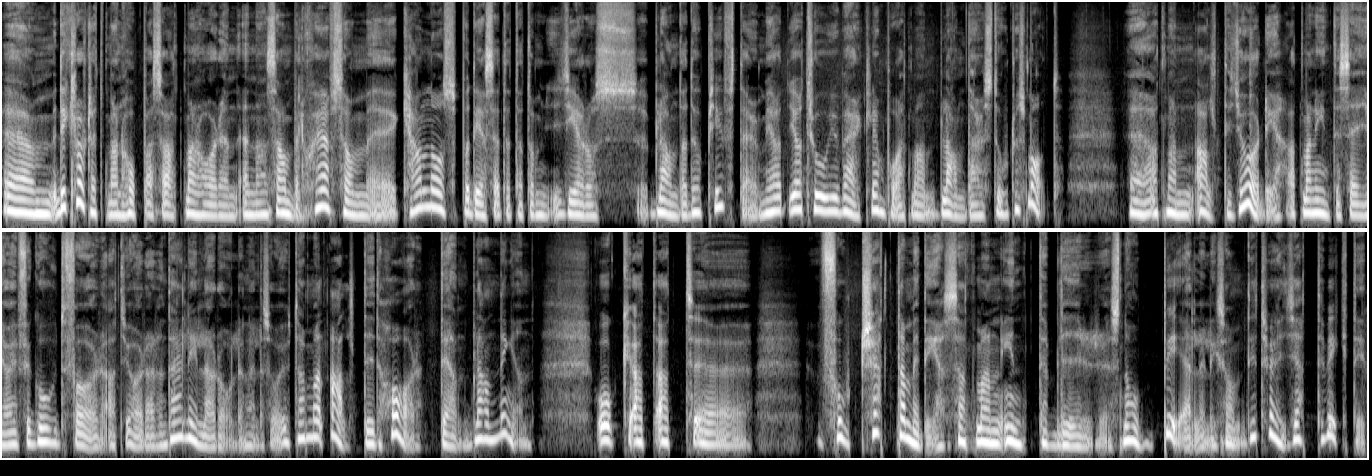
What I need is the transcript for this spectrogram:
um, det är klart att man hoppas att man har en, en ensemblechef som uh, kan oss på det sättet att de ger oss blandade uppgifter. Men jag, jag tror ju verkligen på att man blandar stort och smått. Eh, att man alltid gör det. Att man inte säger jag är för god för att göra den där lilla rollen eller så. Utan man alltid har den blandningen. Och att, att eh, fortsätta med det så att man inte blir snobbig. Eller liksom, det tror jag är jätteviktigt.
